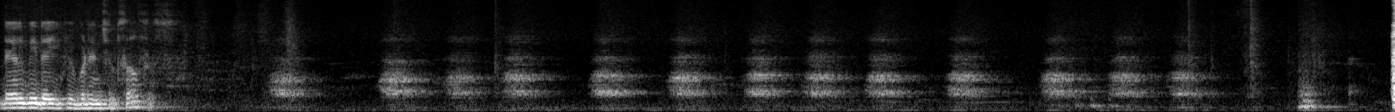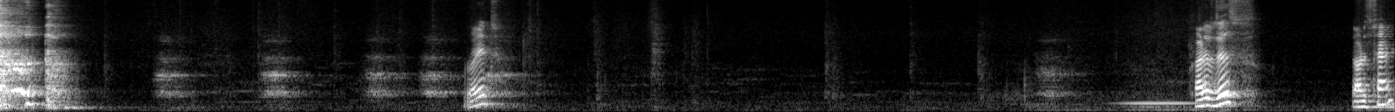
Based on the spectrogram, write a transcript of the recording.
they'll be the equipotential surface. right? Kind of this? You understand?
